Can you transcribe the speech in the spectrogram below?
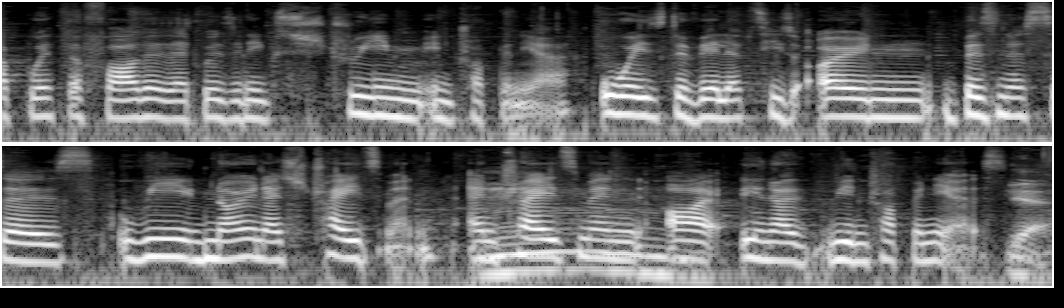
up with a father that was an extreme entrepreneur, always developed his own businesses. We known as tradesmen, and tradesmen are, you know, the entrepreneurs. Yeah.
